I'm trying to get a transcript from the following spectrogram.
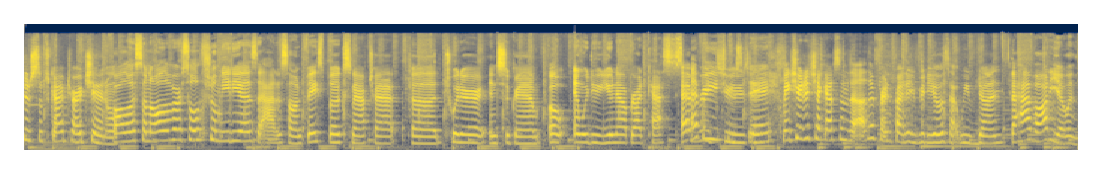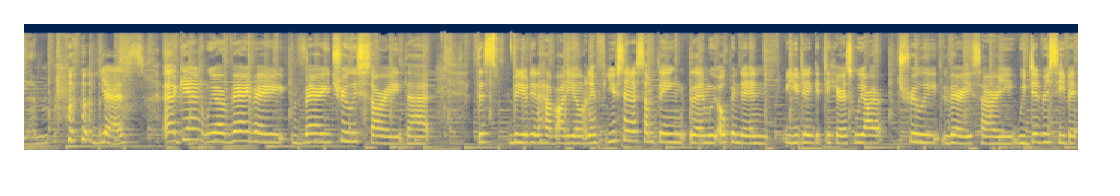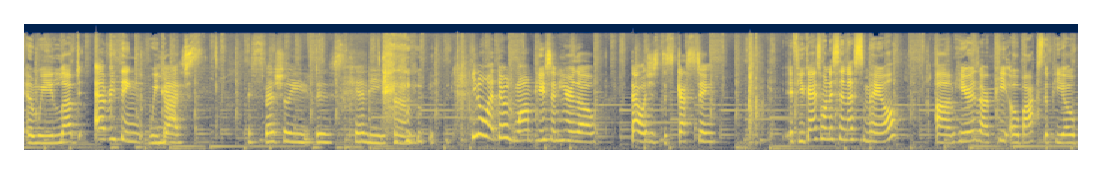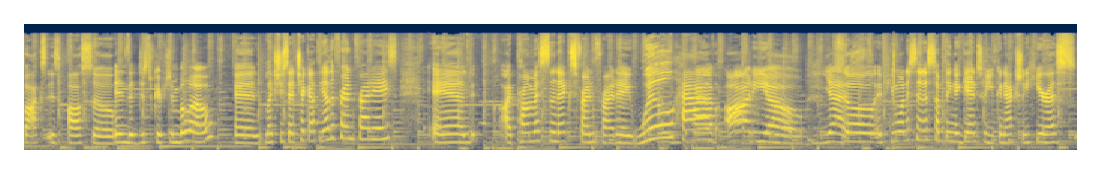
Sure to subscribe to our channel. Follow us on all of our social medias. Add us on Facebook, Snapchat, uh, Twitter, Instagram. Oh, and we do YouNow broadcasts every, Tuesday. Make sure to check out some of the other Friend Friday videos that we've done. that have audio in them. Yes. Again, we are very, very, very truly sorry that this video didn't have audio. And if you sent us something then we opened it and you didn't get to hear us, we are truly very sorry. We did receive it and we loved everything we got. Especially this candy from. you know what? There was one piece in here though. That was just disgusting. If you guys want to send us mail, um, here's our P.O. box. The P.O. box is also, In the description below. and like she said, check out the other Friend Fridays. And I promise the next Friend Friday will have audio. Yes. So if you want to send us something again so you can actually hear us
